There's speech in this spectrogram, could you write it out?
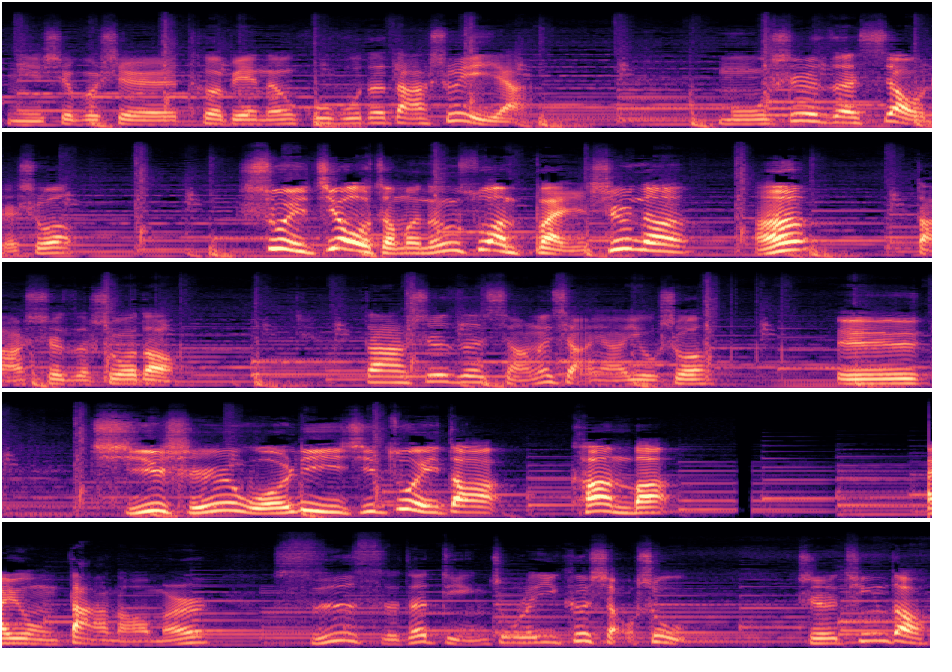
你是不是特别能呼呼的大睡呀？母狮子笑着说：“睡觉怎么能算本事呢？”啊，大狮子说道。大狮子想了想呀，又说：“呃。”其实我力气最大，看吧。他用大脑门死死地顶住了一棵小树，只听到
